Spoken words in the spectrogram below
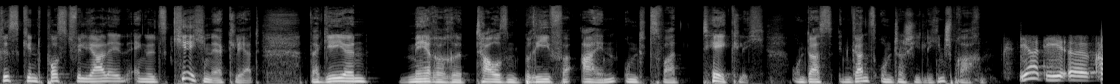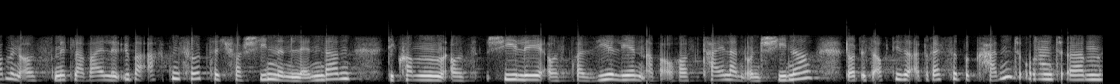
Christkind-Postfiliale in Engelskirchen erklärt. Da gehen mehrere tausend Briefe ein und zwar täglich und das in ganz unterschiedlichen Sprachen. Ja, die äh, kommen aus mittlerweile über 48 verschiedenen Ländern. Die kommen aus Chile, aus Brasilien, aber auch aus Thailand und China. Dort ist auch diese Adresse bekannt und ähm,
